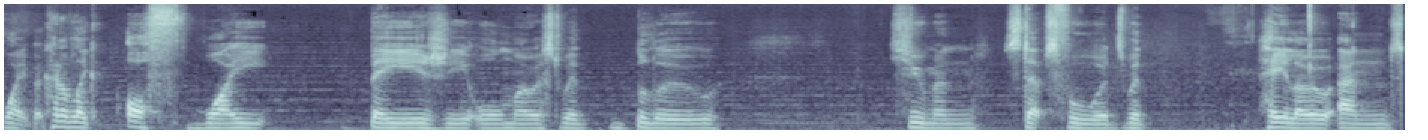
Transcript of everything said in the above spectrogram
white, but kind of like off white, beigey almost, with blue human steps forwards with Halo, and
